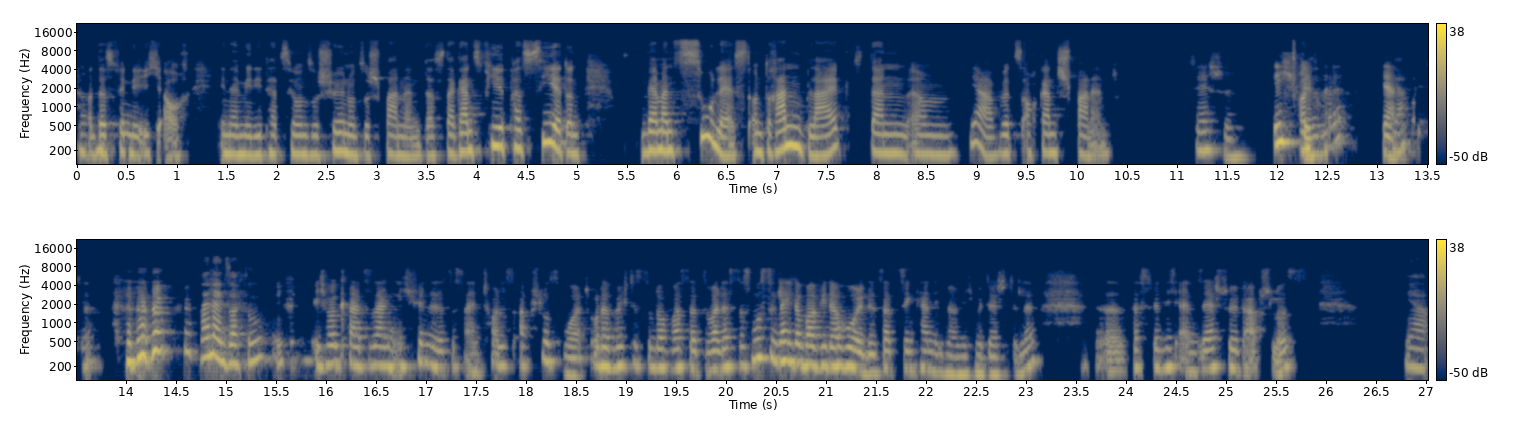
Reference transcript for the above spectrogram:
Mhm. Und das finde ich auch in der Meditation so schön und so spannend, dass da ganz viel passiert. Und wenn man es zulässt und dran bleibt, dann ähm, ja, wird es auch ganz spannend. Sehr schön. Ich finde, und, ja, ja, bitte. Nein, nein, sag du. Ich, ich wollte gerade sagen, ich finde, das ist ein tolles Abschlusswort. Oder möchtest du noch was dazu? Weil das, das musst du gleich nochmal wiederholen. Den Satz, den kann ich noch nicht mit der Stille. Äh, das finde ich einen sehr schönen Abschluss. Ja.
